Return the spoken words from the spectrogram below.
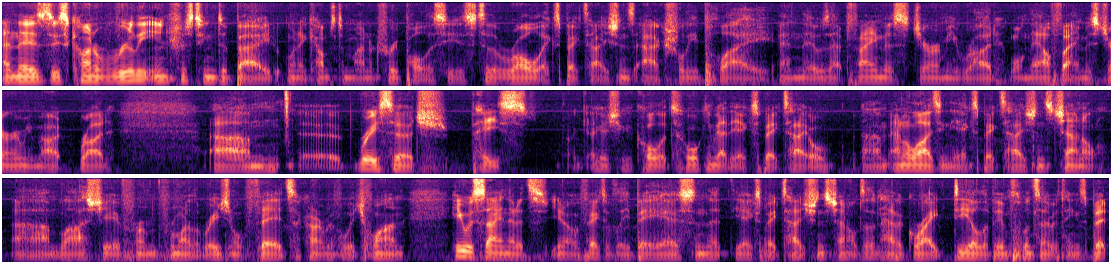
And there's this kind of really interesting debate when it comes to monetary policy as to the role expectations actually play. And there was that famous Jeremy Rudd, well now famous Jeremy Rudd, um, uh, research piece. I guess you could call it talking about the expecta or um, analysing the expectations channel um, last year from, from one of the regional feds. I can't remember which one. He was saying that it's you know effectively BS and that the expectations channel doesn't have a great deal of influence over things. But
